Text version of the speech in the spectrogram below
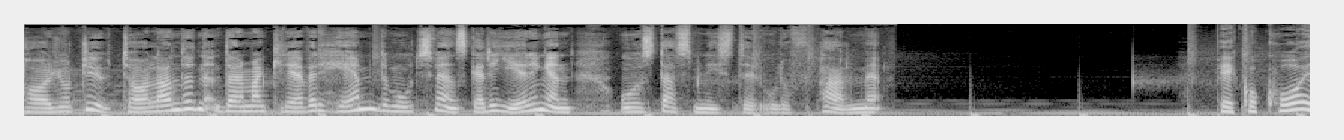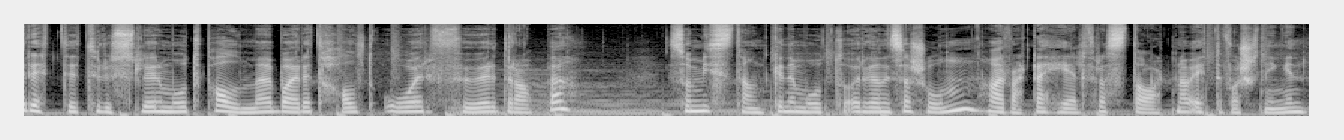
har gjort uttalanden der man krever hevn mot svenske regjeringen og statsminister Olof Palme. PKK rettet trusler mot Palme bare et halvt år før drapet, så mistankene mot organisasjonen har vært der helt fra starten av etterforskningen.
